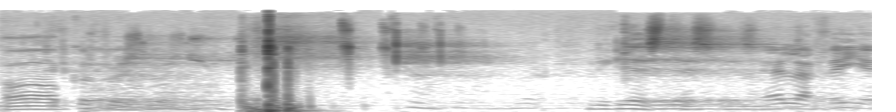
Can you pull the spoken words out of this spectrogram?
Χω, προορισμός. 2004. Έλα, φύγε.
